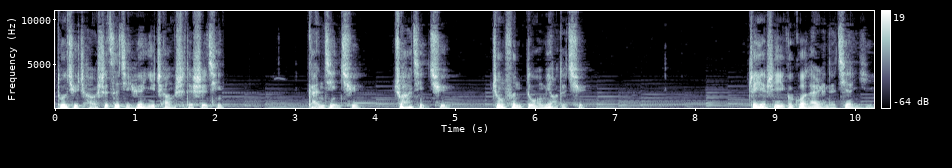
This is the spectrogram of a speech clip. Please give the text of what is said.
多去尝试自己愿意尝试的事情。赶紧去，抓紧去，争分夺秒的去。这也是一个过来人的建议：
